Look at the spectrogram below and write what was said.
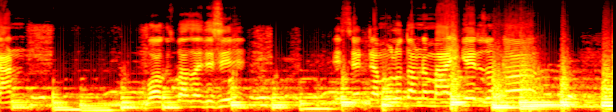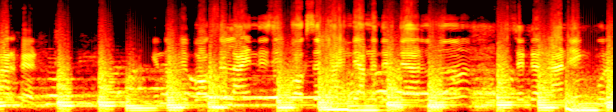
গান বক্স বাজাইতেছি। এই সেটটা মূলত আমরা মাইকের জন্য পারফেক্ট কিন্তু আমি বক্সের লাইন দিয়েছি বক্সের লাইন দিয়ে আপনাদের দেওয়ার জন্য সেটটা রানিং করে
